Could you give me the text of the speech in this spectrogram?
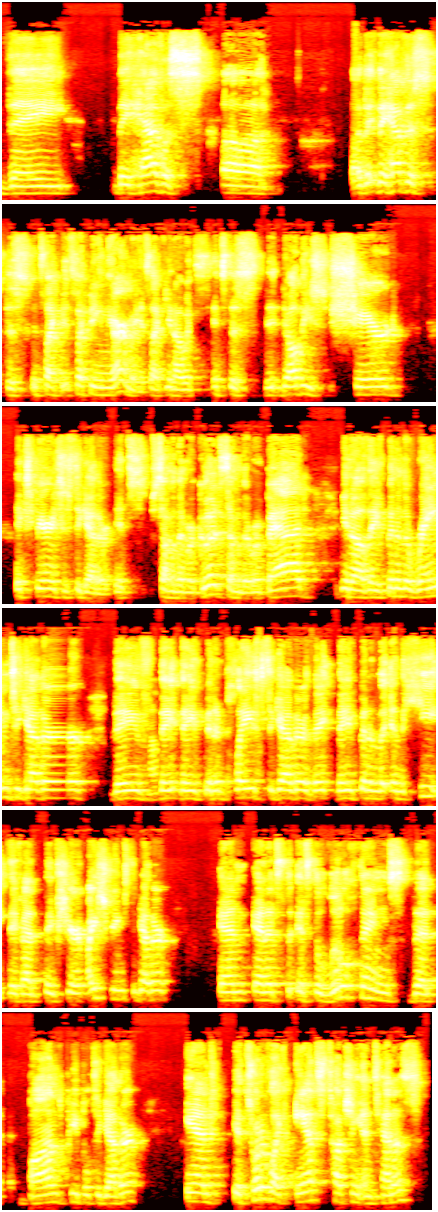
They they have a uh, uh, they, they have this this it's like it's like being in the army. It's like you know it's it's this all these shared experiences together. It's some of them are good some of them are bad. You know they've been in the rain together. They've they, they've been in plays together. They, they've been in the, in the heat. They've had they've shared ice creams together. And and it's the, it's the little things that bond people together. And it's sort of like ants touching antennas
